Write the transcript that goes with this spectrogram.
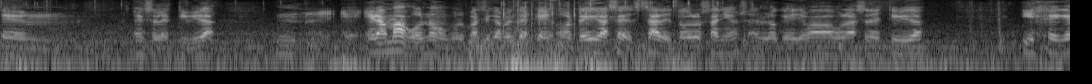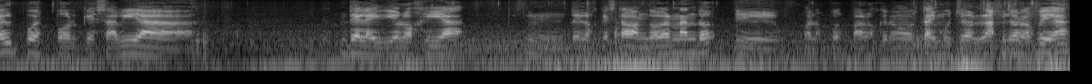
en, en selectividad. Mm, era mago, no, básicamente es que Ortega sale todos los años en lo que llamábamos la selectividad y Hegel pues porque sabía de la ideología mm, de los que estaban gobernando y bueno, pues para los que no estáis mucho en la filosofía,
